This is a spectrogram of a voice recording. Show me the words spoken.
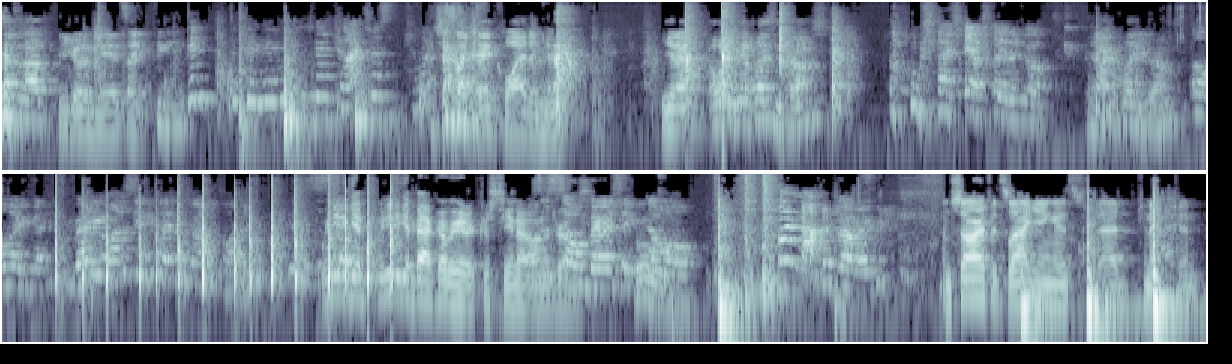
You go to me. It's like Can I just? Can I it's just like dead quiet in here. You know? Oh wait, you gonna play some drums? Oh, I can't play the drums. You're not gonna play any drums? Oh my god. You ready? You want to see me play the drums? One. We need to get we need to get back over here to Christina on the This is so embarrassing. Ooh. No. I'm not a drummer. I'm sorry if it's lagging and it's bad connection.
